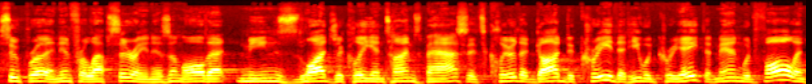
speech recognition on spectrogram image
supra and infralapsarianism, all that means logically in times past, it's clear that God decreed that He would create, that man would fall, and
